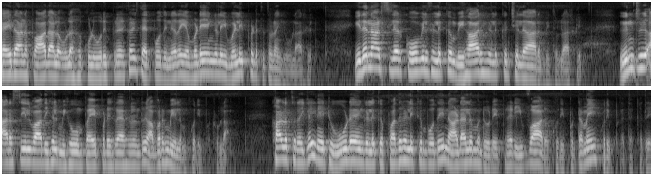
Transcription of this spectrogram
கைதான பாதாள உலக குழு உறுப்பினர்கள் தற்போது நிறைய விடயங்களை வெளிப்படுத்த தொடங்கியுள்ளார்கள். இதனால் சிலர் கோவில்களுக்கும் விகாரிகளுக்கும் செல்ல ஆரம்பித்துள்ளார்கள். இன்று அரசியல்வாதிகள் மிகவும் பயப்படுகிறார்கள் என்று அவர் மேலும் குறிப்பிட்டுள்ளார். காலத்துறையில் நேற்று ஊடகங்களுக்கு பதிலளிக்கும் போதே நாடாளுமன்ற உறுப்பினர் இவ்வாறு குறிப்பிட்டமை குறிப்பிடத்தக்கது.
